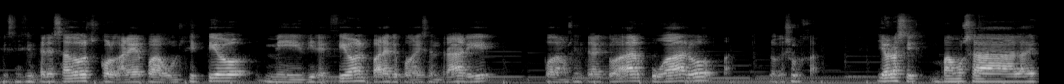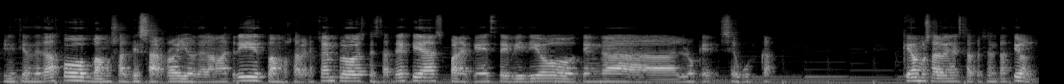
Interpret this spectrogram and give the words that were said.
Si estáis interesados, colgaré por algún sitio mi dirección para que podáis entrar y podamos interactuar, jugar o lo que surja. Y ahora sí, vamos a la definición de DAFO, vamos al desarrollo de la matriz, vamos a ver ejemplos, estrategias, para que este vídeo tenga lo que se busca. ¿Qué vamos a ver en esta presentación?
